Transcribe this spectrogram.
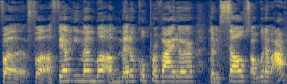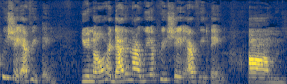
for for a family member, a medical provider, themselves, or whatever. I appreciate everything. You know, her dad and I we appreciate everything. Um,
